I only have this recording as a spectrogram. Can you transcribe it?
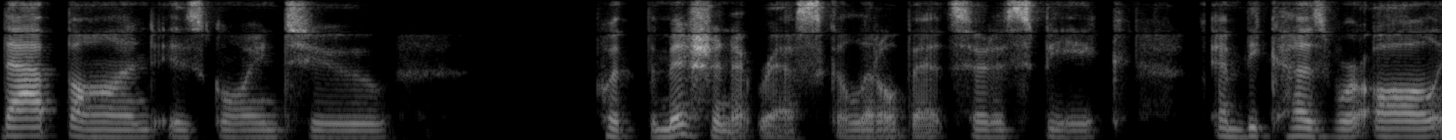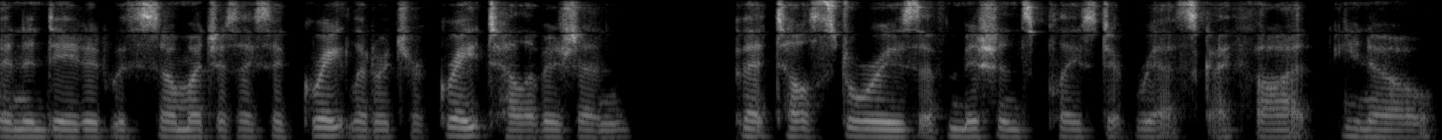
that bond is going to put the mission at risk a little bit, so to speak. And because we're all inundated with so much, as I said, great literature, great television that tells stories of missions placed at risk, I thought, you know,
